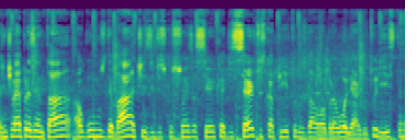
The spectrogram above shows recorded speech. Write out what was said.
a gente vai apresentar alguns debates e discussões acerca de certos capítulos da obra O Olhar do Turista,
